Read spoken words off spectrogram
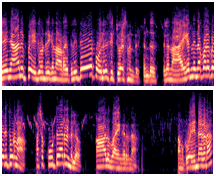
ഞാനിപ്പോ എഴുതിക്കൊണ്ടിരിക്കുന്ന നാടകത്തിൽ ഇതേപോലെ ഒരു സിറ്റുവേഷൻ ഉണ്ട്. എന്ത്? ഇതിലെ നായകൻ നിന്നെ പോലെ പേടിത്തൂർണ പക്ഷെ കൂട്ടുകാരനുണ്ടല്ലോ. ആൾ ഭയങ്കരനാ. നമുക്ക് വഴി ഉണ്ടാക്കടാ.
